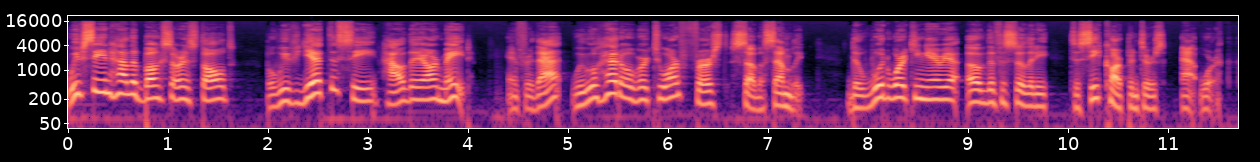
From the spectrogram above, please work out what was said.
We've seen how the bunks are installed, but we've yet to see how they are made. And for that, we will head over to our first sub-assembly the woodworking area of the facility to see carpenters at work.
